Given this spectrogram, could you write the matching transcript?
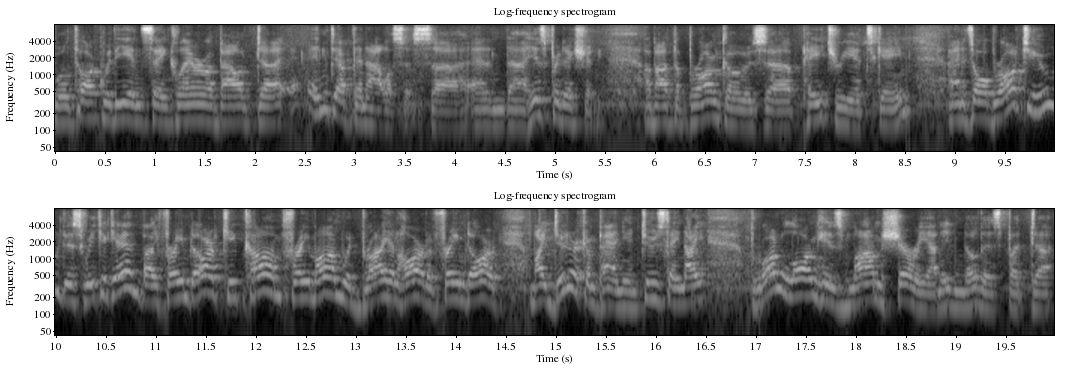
we'll talk with Ian St. Clair about uh, in-depth analysis uh, and uh, his prediction about the Broncos uh, Patriots game. And it's all brought to you this week again by Framed Art. Keep calm, frame on with Brian Hart of Framed Art. My dinner companion Tuesday night brought along his mom Sherry. I didn't know this, but uh,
